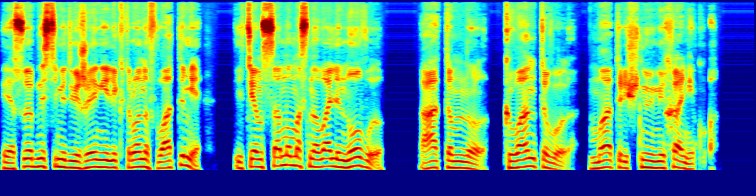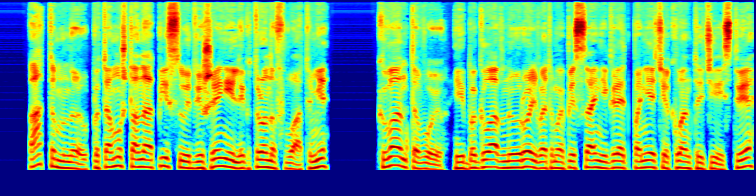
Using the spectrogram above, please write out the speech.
и особенностями движения электронов в атоме и тем самым основали новую, атомную, квантовую, матричную механику. Атомную, потому что она описывает движение электронов в атоме, квантовую, ибо главную роль в этом описании играет понятие квантодействия,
